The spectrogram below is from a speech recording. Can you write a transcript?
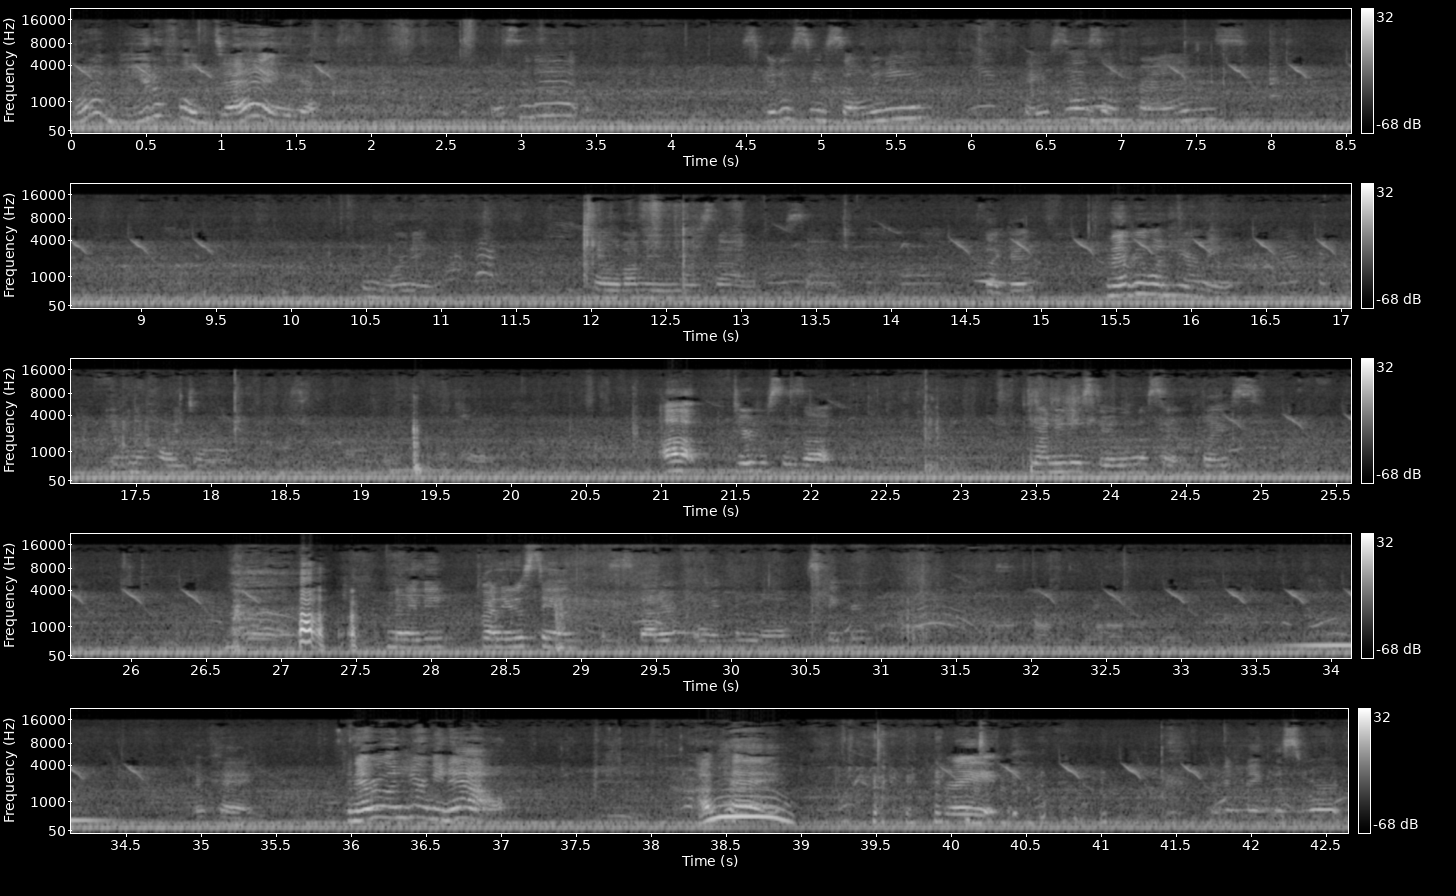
What a beautiful day, isn't it? It's good to see so many faces of friends. Good morning. Caleb, I'm in more sound. sound. Is that good? Can everyone hear me? Even if I don't. Okay. Up. Deirdre says up. Do I need to stand in a certain place? Maybe. Do I need to stand? This Is better? Away from the speaker? Okay. Can everyone hear me now? Okay. Great. We're going to make this work.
